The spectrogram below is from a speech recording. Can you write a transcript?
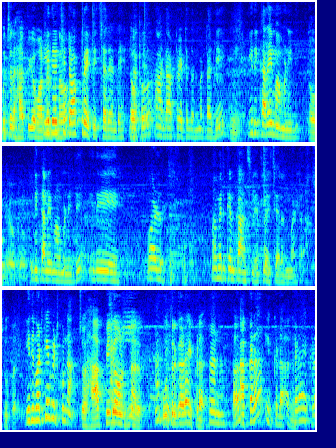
కూర్చొని హ్యాపీగా ఇది మాట్లాడుతున్నాం డాక్టరేట్ ఇచ్చారండి నాకు. ఆ డాక్టరేట్ అనమాట అది. ఇది కలైమామణిది ఓకే ఓకే ఓకే. ఇది కలైమామణిది ఇది వాళ్ళు అమెరికన్ కాన్సులేట్లో ఇచ్చారనమాట. సూపర్. ఇది మటుకే పెట్టుకున్నా. సో హ్యాపీగా ఉంటున్నారు. కూతురు కూడా ఇక్కడ? అవును. అక్కడ ఇక్కడ అక్కడ ఇక్కడ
